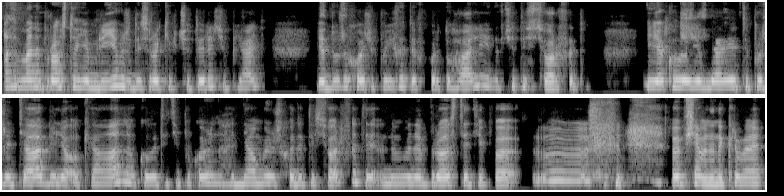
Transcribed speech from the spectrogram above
Але в мене просто є мрія вже десь років 4 чи 5. Я дуже хочу поїхати в Португалію і навчитись серфити. І я коли уявляю типу, життя біля океану, коли ти типу, кожного дня можеш ходити серфити, ну, мене просто, типу, взагалі мене накриває.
